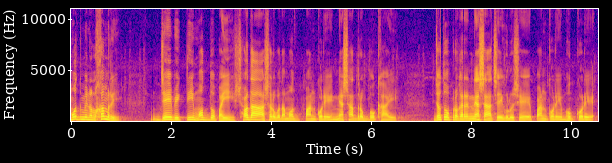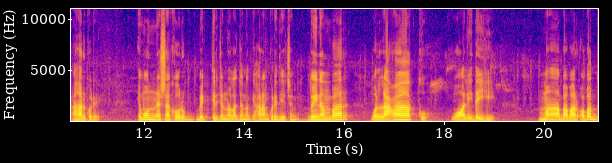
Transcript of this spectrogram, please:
মদমিনুল খমরি। যে ব্যক্তি মদ্যপায়ী, সদা সর্বদা মদ পান করে নেশা দ্রব্য খায়, যত প্রকারের নেশা আছে এগুলো সে পান করে, ভোগ করে, আহার করে, এমন নেশাখোর ব্যক্তির জন্য আল্লাহ জান্নাতকে হারাম করে দিয়েছেন। দুই নাম্বার ওয়াল্লাহ ওয়ালি দেহি মা বাবার অবাধ্য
